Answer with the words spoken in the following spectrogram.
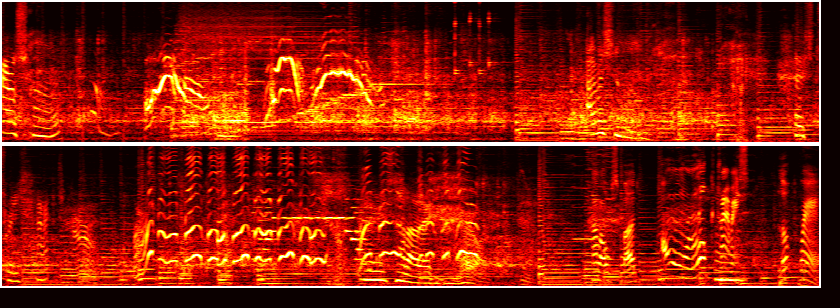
Outside. Outside. History. Please, hello. Hello, Spud. Oh, look, Travis. Look where?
